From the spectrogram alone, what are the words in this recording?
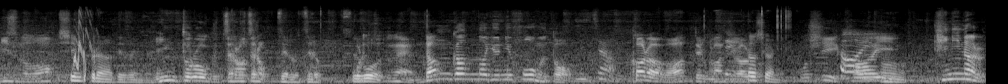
水野のシンプルなデザインだね。イントローグ00ゼロ。ゼロすこれちょごいっとね弾丸のユニフォームとカラーが合ってる感じがある。確かに。欲しい。かわいい。うん。気になる。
